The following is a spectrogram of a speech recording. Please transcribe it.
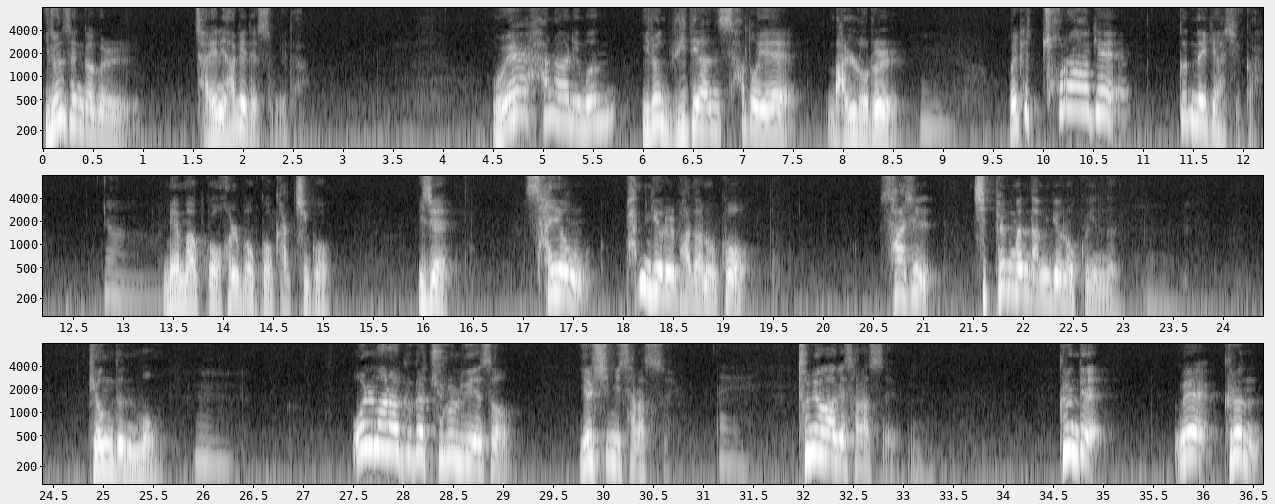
이런 생각을 자연히 하게 됐습니다. 왜 하나님은 이런 위대한 사도의 말로를 왜 이렇게 초라하게 끝내게 하실까? 야. 매 맞고 헐벗고 갇히고 이제 사형 판결을 받아놓고 사실 집행만 남겨놓고 있는 병든 몸. 얼마나 그가 주를 위해서 열심히 살았어요. 네. 투명하게 살았어요. 그런데 왜 그런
